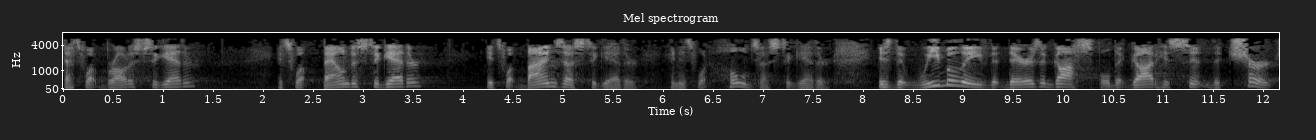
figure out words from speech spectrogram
That's what brought us together. It's what bound us together. It's what binds us together. And it's what holds us together. Is that we believe that there is a gospel that God has sent the church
